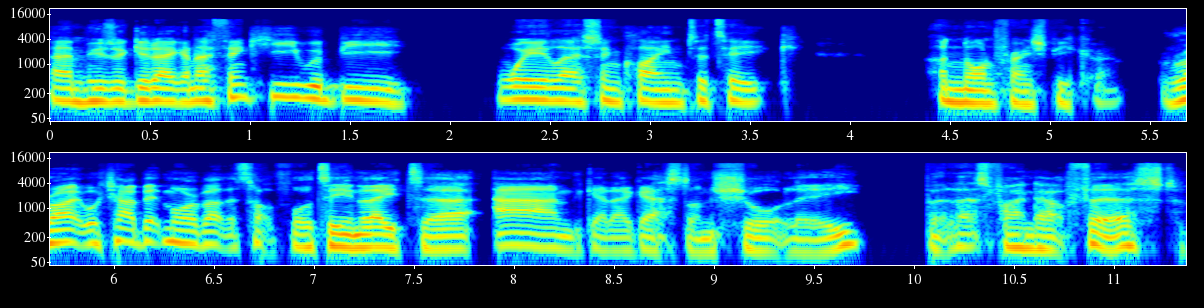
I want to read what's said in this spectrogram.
um, who's a good egg. And I think he would be way less inclined to take a non French speaker. Right. We'll chat a bit more about the top 14 later and get our guest on shortly. But let's find out first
